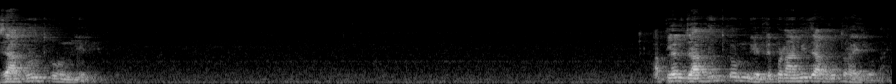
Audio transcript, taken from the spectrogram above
जागृत करून गेले. आपल्याला जागृत करून घेतले, पण आम्ही जागृत राहिलो नाही.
